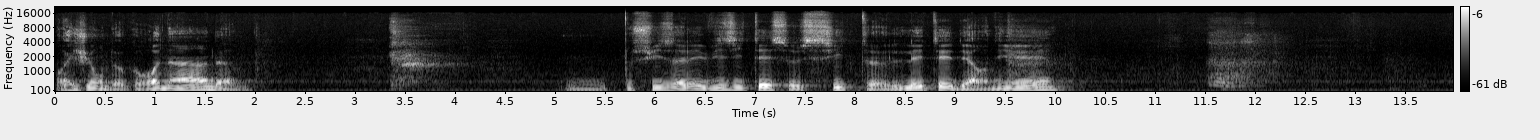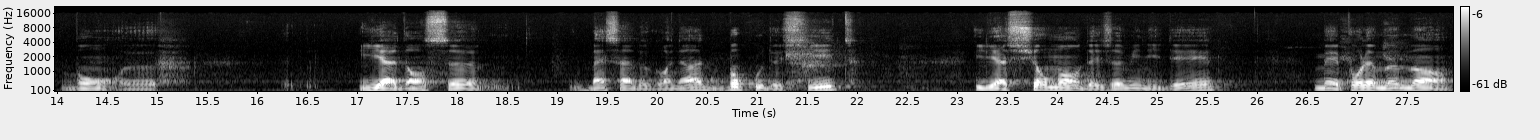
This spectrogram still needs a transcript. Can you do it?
région de Grenade. Je suis allé visiter ce site l'été dernier. Bon, euh, il y a dans ce bassin de Grenade beaucoup de sites. Il y a sûrement des hominidés, mais pour le moment,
